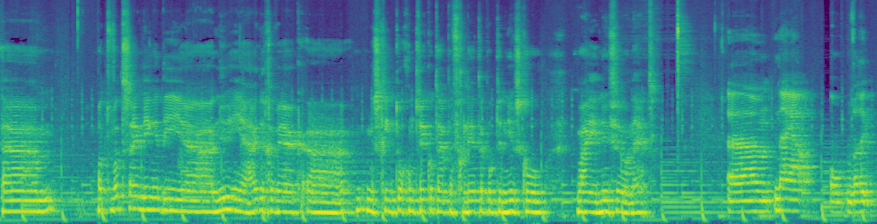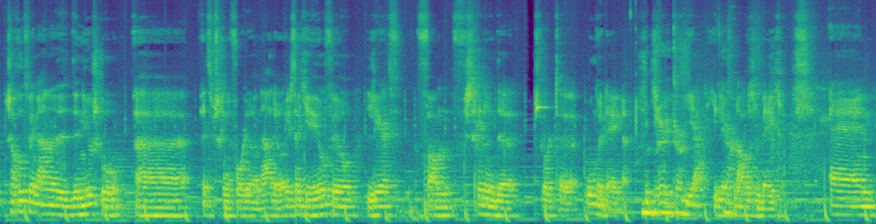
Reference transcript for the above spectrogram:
Ehm, wat, wat zijn dingen die je nu in je huidige werk eh, misschien toch ontwikkeld hebt of geleerd hebt op de New School, waar je nu veel aan hebt? Ehm, nou ja, wat ik zo goed vind aan de, de New School, uh, het is misschien een voordeel en nadeel, is dat je heel veel leert van verschillende soorten onderdelen. De breedte. Ja, je leert van alles een beetje. En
